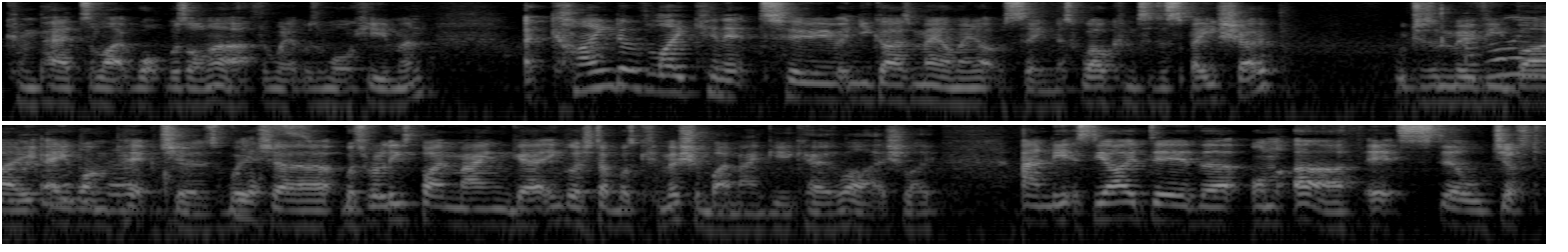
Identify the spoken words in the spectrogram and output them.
compared to like what was on Earth and when it was more human. I kind of liken it to, and you guys may or may not have seen this. Welcome to the Space Show, which is a movie only by A1. Pictures, which Yes. uh, was released by Manga. English dub was commissioned by Manga UK as well, actually. And it's the idea that on Earth, it's still just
